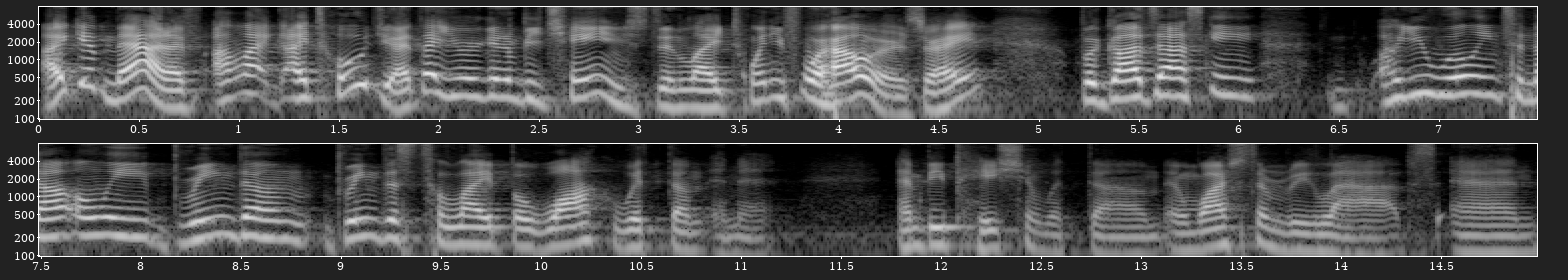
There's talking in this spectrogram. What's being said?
I get mad. I, am like, I told you, I thought you were going to be changed in like 24 hours, right? But God's asking, are you willing to not only bring them, bring this to light, but walk with them in it? And be patient with them and watch them relapse and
